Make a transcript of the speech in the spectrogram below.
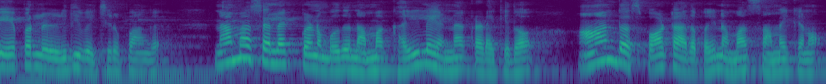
பேப்பரில் எழுதி வச்சுருப்பாங்க. நம்ம செலக்ட் பண்ணும்போது நம்ம கையில் என்ன கிடைக்குதோ ஆன் த ஸ்பாட் அதை போய் நம்ம சமைக்கணும்.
